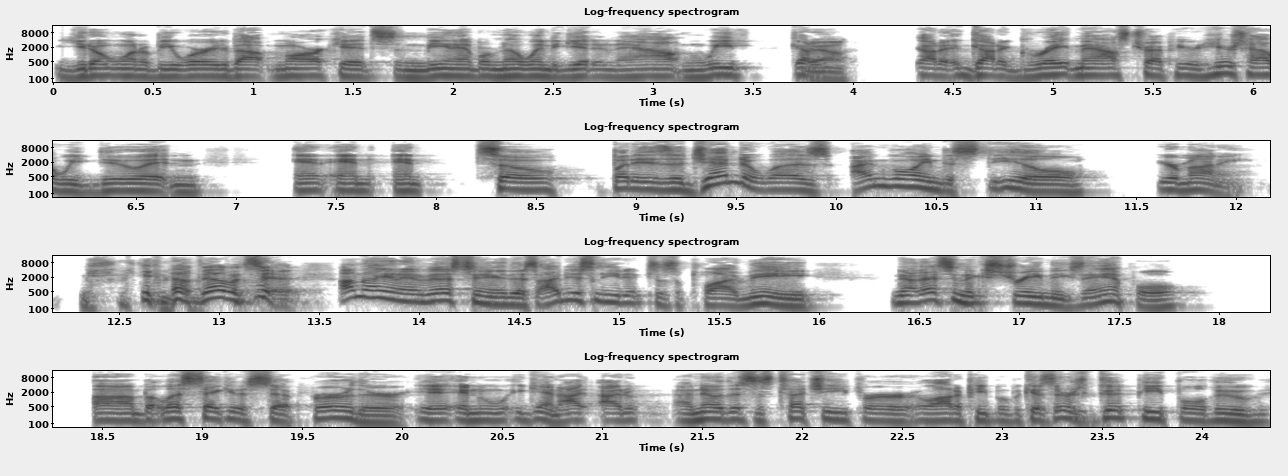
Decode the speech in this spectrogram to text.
you don't want to be worried about markets and being able to know when to get in and out. And we've got Yeah. a, got a, got a great mousetrap here. And Here's how we do it. And, and, and, and so, but his agenda was, I'm going to steal your money. you know, that was it. I'm not going to invest in any of this. I just need it to supply me. Now that's an extreme example. Um, but let's take it a step further. And again, I, I, I know this is touchy for a lot of people because there's good people who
